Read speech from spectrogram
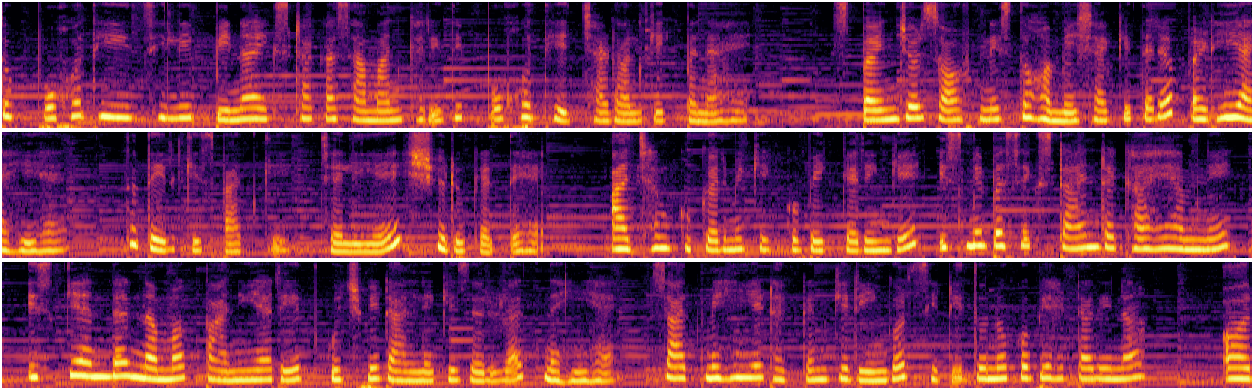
तो बहुत ही इजीली बिना एक्स्ट्रा का सामान खरीदे बहुत ही अच्छा डॉल केक बना है। स्पंज और सॉफ्टनेस तो हमेशा की तरह बढ़िया ही है। तो देर किस बात की? चलिए शुरू करते हैं। आज हम कुकर में केक को बेक करेंगे। इसमें बस एक स्टैंड रखा है हमने। इसके अंदर नमक, पानी या रेत कुछ भी डालने की ज़रूरत नहीं है। साथ में ही ये ढक्कन की रिंग और सीटी दोनों को भी हटा देना। और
